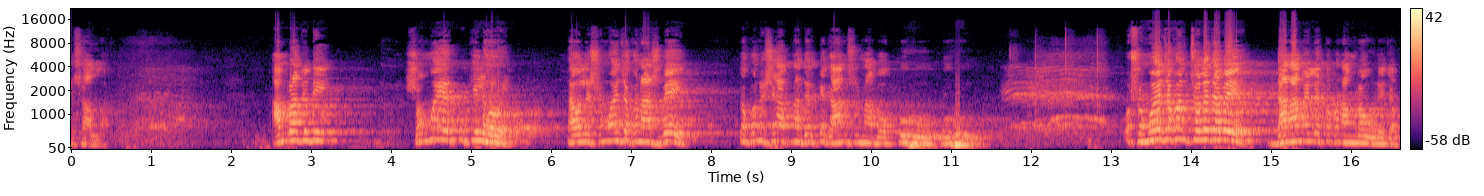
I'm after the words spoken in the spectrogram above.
ইনশাআল্লাহ। আমরা যদি সময়ের কুকিল হই, তাহলে সময় যখন আসবে তখন সে আপনাদেরকে গান শোনাবো, কুহু কুহু। ও সময় যখন চলে যাবে, ডানা মেলে তখন আমরা উড়ে যাব।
